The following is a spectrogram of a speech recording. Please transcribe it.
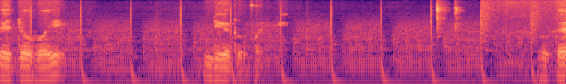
ലൈറ്റ് ഓഫായി ഇൻഡിക്കേറ്റർ ഓഫായി ഓക്കെ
